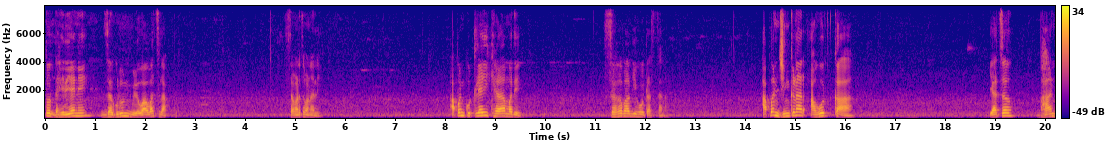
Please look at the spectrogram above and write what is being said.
तो धैर्याने झगडून मिळवावाच लागतो. समर्थ म्हणाले आपण कुठल्याही खेळामध्ये सहभागी होत असताना आपण जिंकणार आहोत का? याचं भान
